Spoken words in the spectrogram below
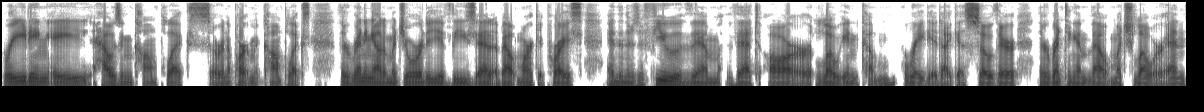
creating a housing complex or an apartment complex. They're renting out a majority of these at about market price, and then there's a few of them that are low income rated, I guess. So they're they're renting them out much lower, and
